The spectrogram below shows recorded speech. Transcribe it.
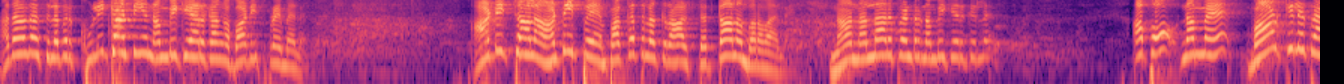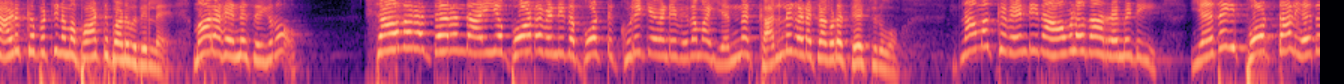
அதனால தான் சில பேர் குளிக்காட்டியும் நம்பிக்கையாக இருக்காங்க பாடி ஸ்ப்ரே மேலே. அடித்தாலும் அடிப்பேன் பக்கத்தில் இருக்கிற ஆள் செத்தாலும் பரவாயில்ல. நான் நல்லா இருப்பேன்ற நம்பிக்கை இருக்குல்ல? அப்போ நம்ம வாழ்க்கையில் இருக்கிற அழுக்கை பற்றி நம்ம பாட்டு பாடுவதில்லை. மாறாக என்ன செய்கிறோம்? ஷவரை திறந்த ஐய போட வேண்டியதை போட்டு குளிக்க வேண்டிய விதமாக என்ன கல் கிடைச்சா கூட தேய்ச்சிடுவோம் நமக்கு வேண்டியது அவ்வளோதான் ரெமெடி எதை போட்டால் எது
